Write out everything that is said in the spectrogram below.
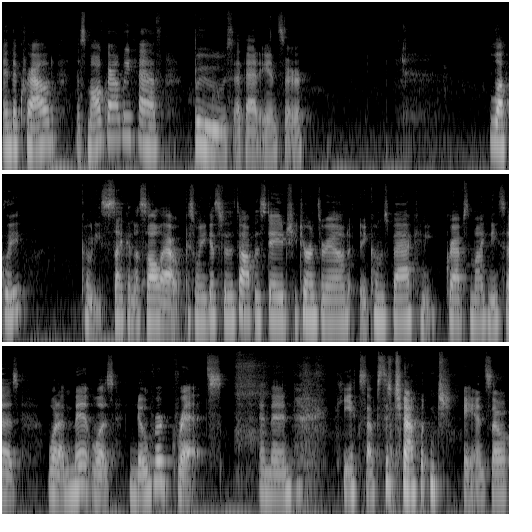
And the crowd, the small crowd we have, boos at that answer. Luckily, Cody's psyching us all out because when he gets to the top of the stage, he turns around and he comes back and he grabs the mic and he says, What I meant was no regrets. And then he accepts the challenge. And so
